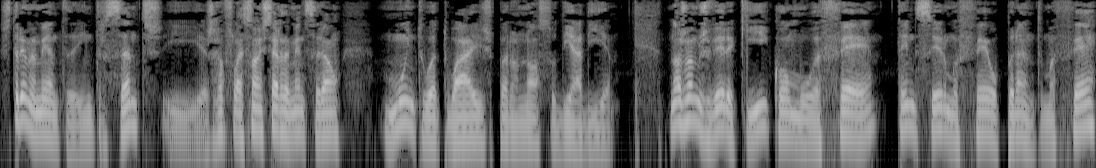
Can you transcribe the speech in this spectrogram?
extremamente interessantes e as reflexões certamente serão muito atuais para o nosso dia a dia. Nós vamos ver aqui como a fé tem de ser uma fé operante, uma fé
